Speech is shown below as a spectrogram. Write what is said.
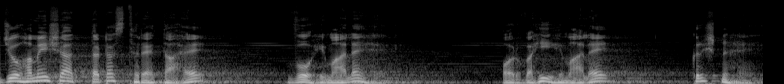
जो हमेशा तटस्थ रहता है, वो हिमालय है और वही हिमालय कृष्ण है।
